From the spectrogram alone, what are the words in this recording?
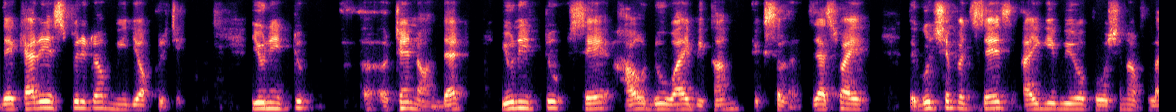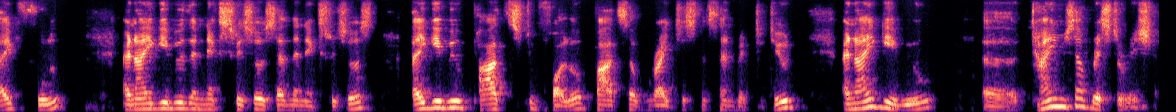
they carry a spirit of mediocrity. You need to attend on that. You need to say, how do I become excellent? That's why the Good Shepherd says, I give you a portion of life full, and I give you the next resource and the next resource. I give you paths to follow, paths of righteousness and rectitude, and I give you uh, times of restoration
